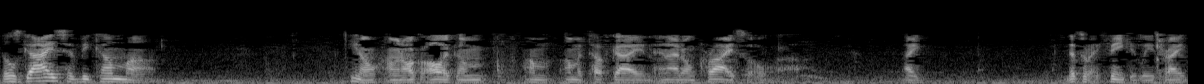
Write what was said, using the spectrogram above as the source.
those guys have become, uh, you know, I'm an alcoholic. I'm I'm I'm a tough guy, and, and I don't cry, so uh, I. That's what I think, at least, right?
